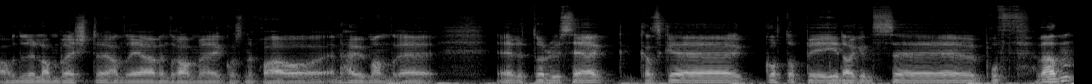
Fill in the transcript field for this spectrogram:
avdøde Lambrecht, Andrea Vendrame Kosnefra og en haug med andre Eh, og du ser ganske godt opp i, i dagens eh, proffverden.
